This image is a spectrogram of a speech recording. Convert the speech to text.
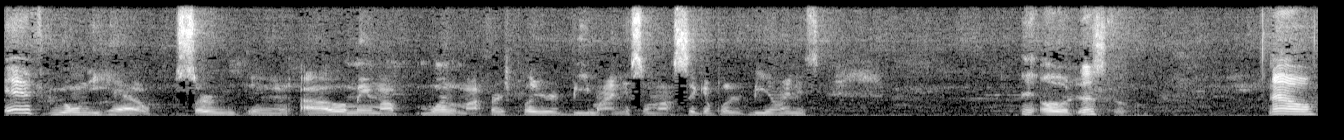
If you only have certain thing, I made my one of my first player B minus, or my second player B minus. Oh, this now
